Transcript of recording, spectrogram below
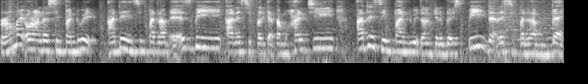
Ramai orang dah simpan duit. Ada yang simpan dalam ASB, ada yang simpan dekat tamu haji, ada yang simpan duit dalam kena SP dan ada yang simpan dalam bank.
